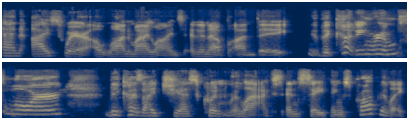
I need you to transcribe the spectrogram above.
And I swear a lot of my lines ended up on the the cutting room floor because I just couldn't relax and say things properly.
